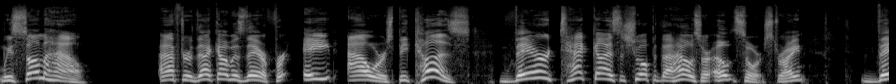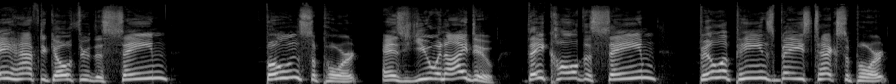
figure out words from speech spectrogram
we somehow, after that guy was there for eight hours, because their tech guys that show up at the house are outsourced, right? They have to go through the same phone support as you and I do. They call the same Philippines based tech support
